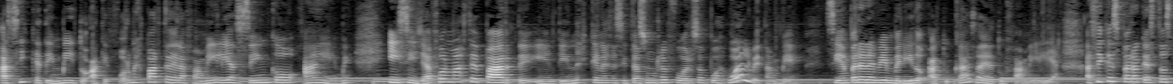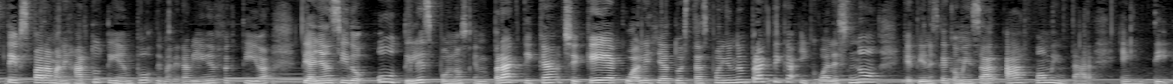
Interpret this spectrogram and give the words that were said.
Así que te invito a que formes parte de la familia 5AM y si ya formaste parte y entiendes que necesitas un refuerzo, pues vuelve también. Siempre eres bienvenido a tu casa y a tu familia. Así que espero que estos tips para manejar tu tiempo de manera bien efectiva te hayan sido útiles. Ponlos en práctica, chequea cuáles ya tú estás poniendo en práctica y cuáles no, que tienes que comenzar a fomentar en ti.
